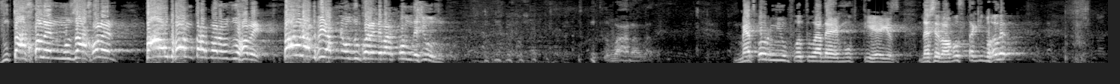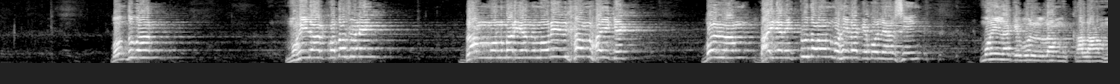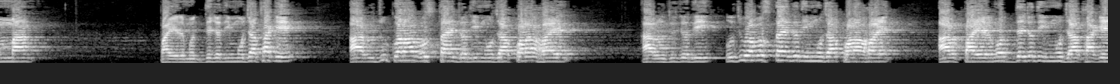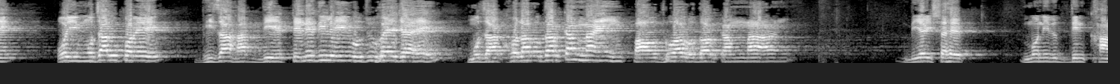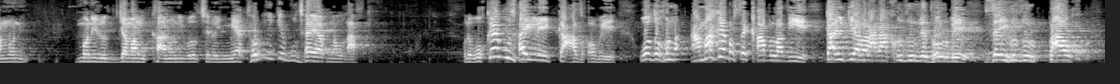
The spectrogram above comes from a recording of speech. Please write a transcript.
জুতা খোলেন, মোজা খোলেন, পাও ধন, তারপরে উজু হবে। পাও না ধুই আপনি উজু করেন, এবার কোন দেশে উজু? মেথর নিউ ফতুয়া দেয় মুক্তি হয়ে গেছে। দেশের অবস্থা কি বলে বন্ধুগণ, মহিলার কথা শুনে ব্রাহ্মণ বাড়িয়ান মনির খান ভাইকে বললাম ভাইজান একটু দাঁড়ান, মহিলাকে বলে আসি। মহিলাকে বললাম খালাম্মা পায়ের মধ্যে যদি মোজা থাকে আর উজু করা অবস্থায় যদি মোজা পড়া হয়, আর উজু যদি, উজু অবস্থায় যদি মোজা পড়া হয়, আর পায়ের মধ্যে যদি মোজা থাকে ওই মোজার উপরে ভিজা হাত দিয়ে টেনে দিলেই উজু হয়ে যায়। মোজা খোলারও দরকার নাই, পাও ধোয়ারও দরকার নাই। বিআই সাহেব, মনিরুদ্দিন খানুনি, মনিরুজ্জামান খানুনি বলছেন, ওই মেথরনিকে বুঝায় আপনার লাভ কি? বলে, ওকে বুঝাইলেই কাজ হবে। ও যখন আমাকে বসে খাবলা দিয়ে, কালকে আবার আর হুজুরে ধরবে। যেই হুজুর পাও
